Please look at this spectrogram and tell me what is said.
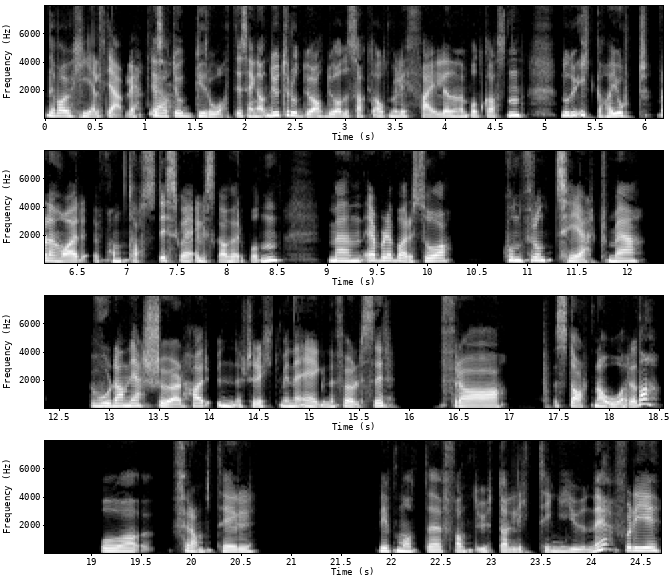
Det var jo helt jævlig. Jeg Ja. satt jo og gråt i senga. Du trodde jo at du hadde sagt alt mulig feil i denne podkasten, noe du ikke har gjort, for den var fantastisk, og jeg elska å høre på den, men jeg ble bare så konfrontert med hvordan jeg sjøl har undertrykt mine egne følelser fra starten av året, da, og fram til vi på en måte fant ut av litt ting i juni, fordi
